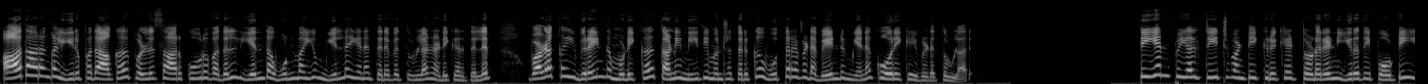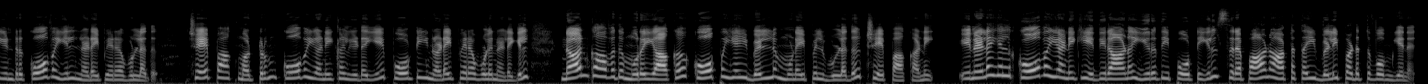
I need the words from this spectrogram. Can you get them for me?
ஆதாரங்கள் இருப்பதாக போலீசார் கூறுவதில் எந்த உண்மையும் இல்லை என தெரிவித்துள்ள நடிகர் திலீப் வழக்கை விரைந்து முடிக்க தனி நீதிமன்றத்திற்கு உத்தரவிட வேண்டும் என கோரிக்கை விடுத்துள்ளார். டிஎன்பிஎல் டி டுவெண்டி கிரிக்கெட் தொடரின் இறுதிப் போட்டி இன்று கோவையில் நடைபெறவுள்ளது. சேப்பாக் மற்றும் கோவை அணிகள் இடையே போட்டி நடைபெறவுள்ள நிலையில் நான்காவது முறையாக கோப்பையை வெல்லும் முனைப்பில் உள்ளது சேப்பாக் அணி. இந்நிலையில் கோவை அணிக்கு எதிரான இறுதிப் போட்டியில் சிறப்பான ஆட்டத்தை வெளிப்படுத்துவோம் என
